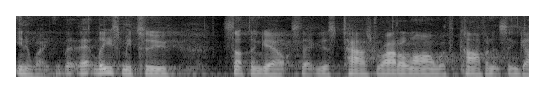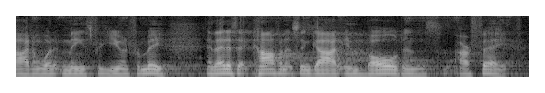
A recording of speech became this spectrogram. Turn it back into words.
Anyway, that leads me to something else that just ties right along with confidence in God and what it means for you and for me. And that is that confidence in God emboldens our faith.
